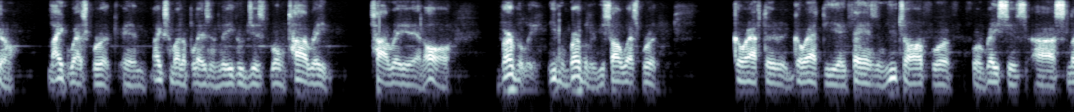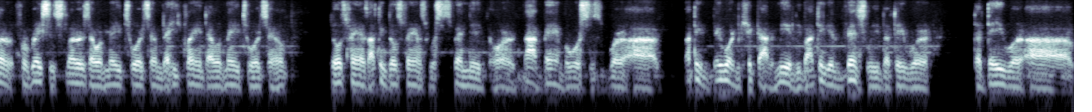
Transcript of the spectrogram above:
you know, like Westbrook and like some other players in the league who just won't tolerate tolerate it at all, verbally, even verbally. We saw Westbrook go after go at the fans in Utah for for racist uh, slur for racist slurs that were made towards him that he claimed that were made towards him. Those fans, I think those fans were suspended or not banned, but were were uh, I think they weren't kicked out immediately, but I think eventually that they were that they were uh,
